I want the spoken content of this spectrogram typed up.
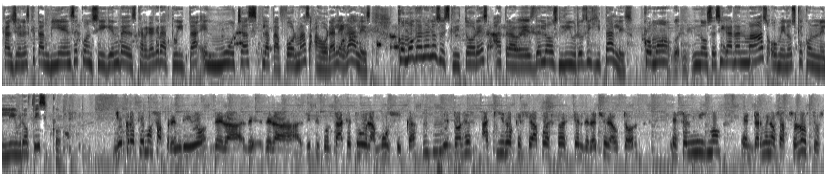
Canciones que también se consiguen de descarga gratuita en muchas plataformas ahora legales. ¿Cómo ganan los escritores a través de los libros digitales? ¿Cómo, no sé si ganan más o menos que con el libro físico? Yo creo que hemos aprendido de la, de, la dificultad que tuvo la música y entonces aquí lo que se ha puesto es que el derecho de autor es el mismo en términos absolutos.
